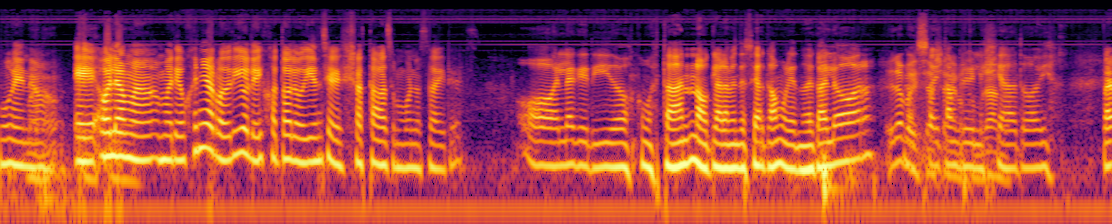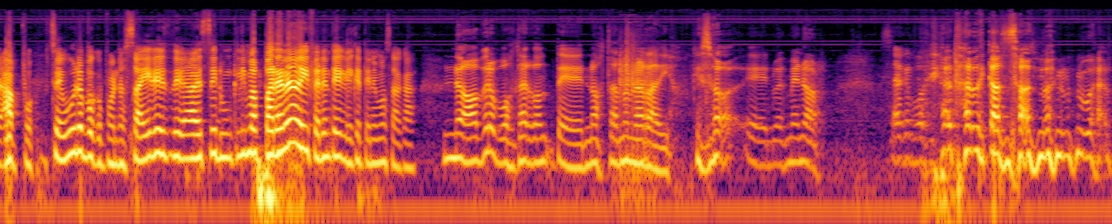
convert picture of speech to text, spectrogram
Bueno, Bueno, eh, este- hola Ma- María Eugenia Rodrigo le dijo a toda la audiencia que ya estabas en Buenos Aires. Hola queridos, ¿cómo están? No, claramente estoy acá muriendo de calor. Era para no soy tan privilegiada todavía. Ah, po- seguro porque Buenos Aires debe ser un clima para nada diferente que el que tenemos acá. No, pero puedo estar con, eh, no estando en una radio, que eso eh, no es menor. O sea que podría estar descansando en un lugar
